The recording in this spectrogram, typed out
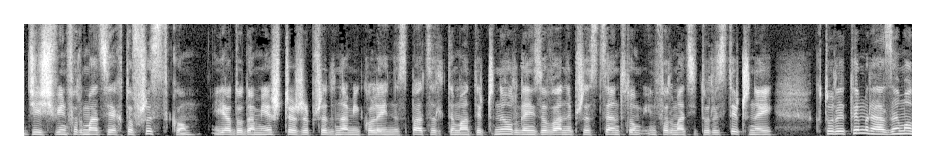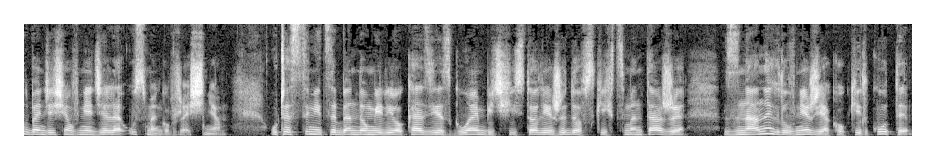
Dziś w informacjach to wszystko. Ja dodam jeszcze, że przed nami kolejny spacer tematyczny organizowany przez Centrum Informacji Turystycznej, który tym razem odbędzie się w niedzielę 8 września. Uczestnicy będą mieli okazję zgłębić historię żydowskich cmentarzy, znanych również jako Kirkuty.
